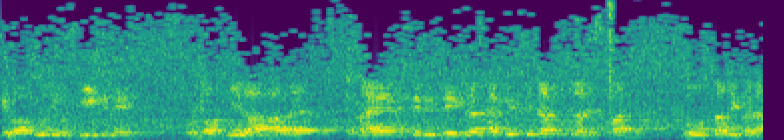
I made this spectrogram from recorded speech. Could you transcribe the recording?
ਕਿ ਬਾਪੂ ਜੀ ਉਹ ਠੀਕ ਨੇ और बापू रहा हाल है। तो मैं कभी देख रहा था कि पिता पुत्र संबंध दोस्तों भी करा।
